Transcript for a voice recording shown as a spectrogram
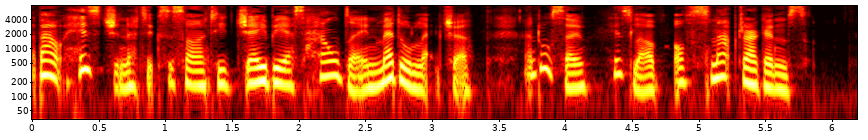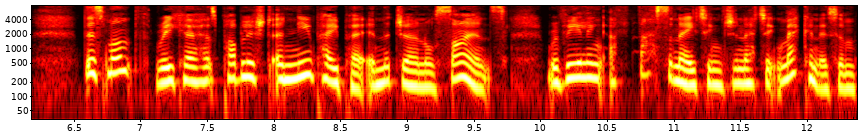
about his Genetics Society JBS Haldane Medal Lecture and also his love of snapdragons. This month, Rico has published a new paper in the journal Science, revealing a fascinating genetic mechanism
